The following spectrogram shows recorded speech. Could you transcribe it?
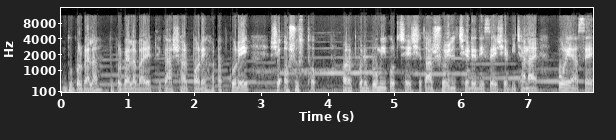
দুপুরবেলা দুপুরবেলা বাইরে থেকে আসার পরে হঠাৎ করে সে অসুস্থ। হঠাৎ করে বমি করছে সে তার শরীর ছেড়ে দিছে সে বিছানায় পড়ে আছে।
